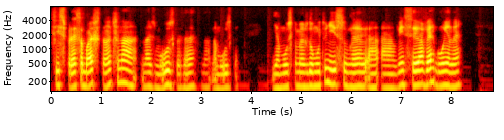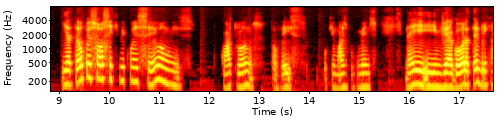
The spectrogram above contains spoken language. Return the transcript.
se expressa bastante na, nas músicas, né? Na, na música. E a música me ajudou muito nisso, né? A, a, vencer a vergonha, né? E até o pessoal assim que me conheceu há uns quatro anos, talvez, um pouquinho mais, um pouquinho menos, né? E, e vê agora até brinca,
